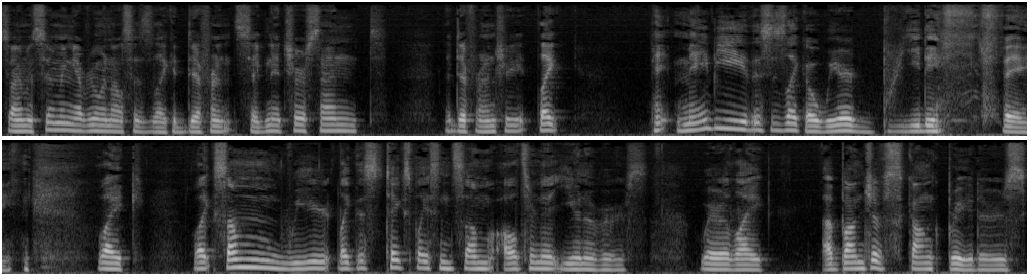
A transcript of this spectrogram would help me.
so I'm assuming everyone else has like a different signature scent that differentiate. Like maybe this is like a weird breeding thing. like like some weird like this takes place in some alternate universe where like a bunch of skunk breeders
